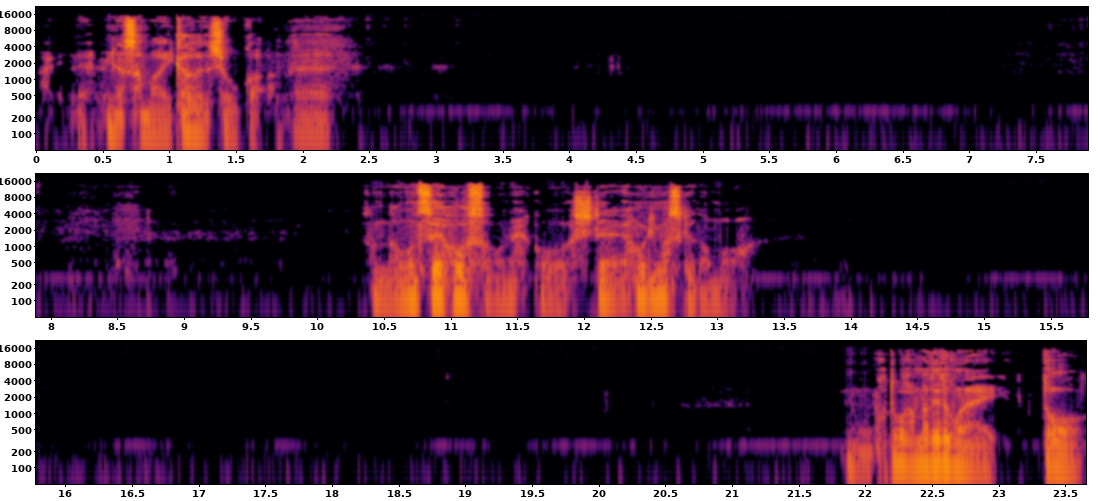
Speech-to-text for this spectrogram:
はいね、皆様いかがでしょうか、ね。そんな音声放送をね、こうしておりますけども。うん、言葉があんま出てこないと、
